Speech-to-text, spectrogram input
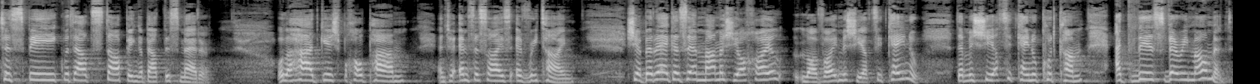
to speak without stopping about this matter. Ulahadgish b'chol pam, and to emphasize every time, sheberega zeh mamash yochayil lovoy Mashiach tzidkenu, that Mashiach tzidkenu could come at this very moment.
